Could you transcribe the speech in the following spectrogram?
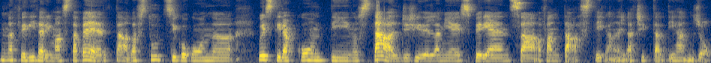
una ferita rimasta aperta. La stuzzico con questi racconti nostalgici della mia esperienza fantastica nella città di Hangzhou.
